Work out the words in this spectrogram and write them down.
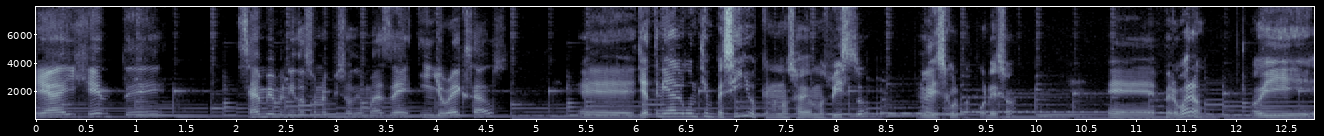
¿Qué hay, gente? Sean bienvenidos a un episodio más de In Your Ex House. Eh, ya tenía algún tiempecillo que no nos habíamos visto. Me disculpa por eso. Eh, pero bueno, hoy,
